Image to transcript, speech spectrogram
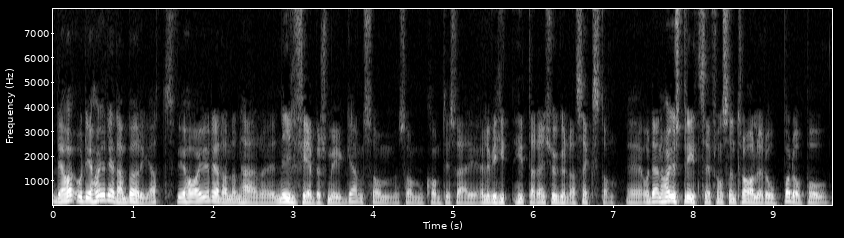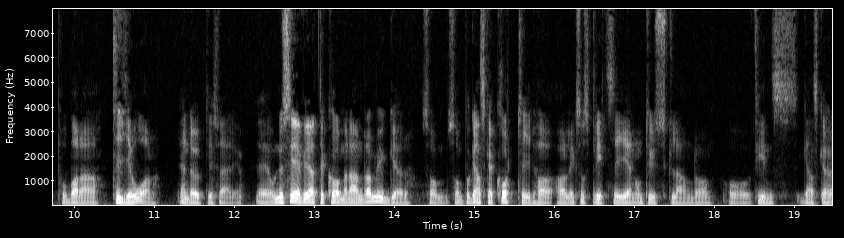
det har, och det har ju redan börjat. Vi har ju redan den här nilfebersmyggan som, som kom till Sverige, eller vi hittade den 2016. Eh, och den har ju spritt sig från Centraleuropa då på, på bara 10 år ända upp till Sverige. Eh, och nu ser vi att det kommer andra myggor som, som på ganska kort tid har, har liksom spritt sig genom Tyskland och, och finns ganska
